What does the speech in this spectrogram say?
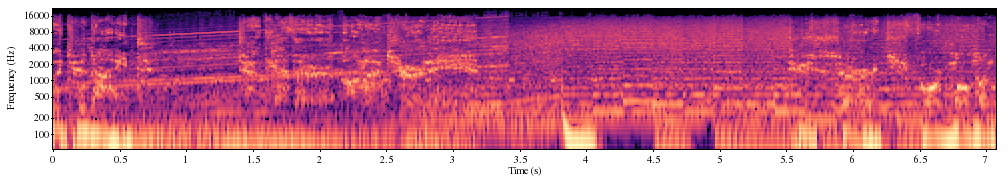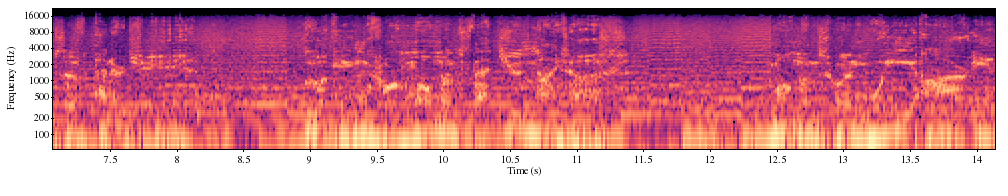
you tonight. Together on a journey to search for moments of energy. Looking for moments that unite us. Moments when we are in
